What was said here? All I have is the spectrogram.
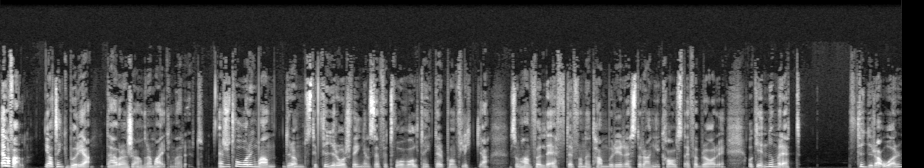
I alla fall, jag tänker börja. Det här var den 22 maj kom det här ut. En 22-årig man döms till fyra års fängelse för två våldtäkter på en flicka som han följde efter från ett hamburgerrestaurang i Karlstad i februari. Okej, nummer ett. Fyra år.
